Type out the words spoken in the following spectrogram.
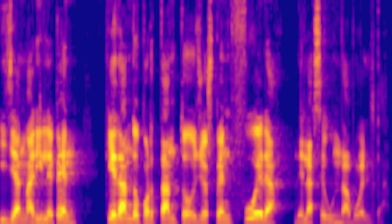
y Jean-Marie Le Pen, quedando por tanto Jospin fuera de la segunda vuelta.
